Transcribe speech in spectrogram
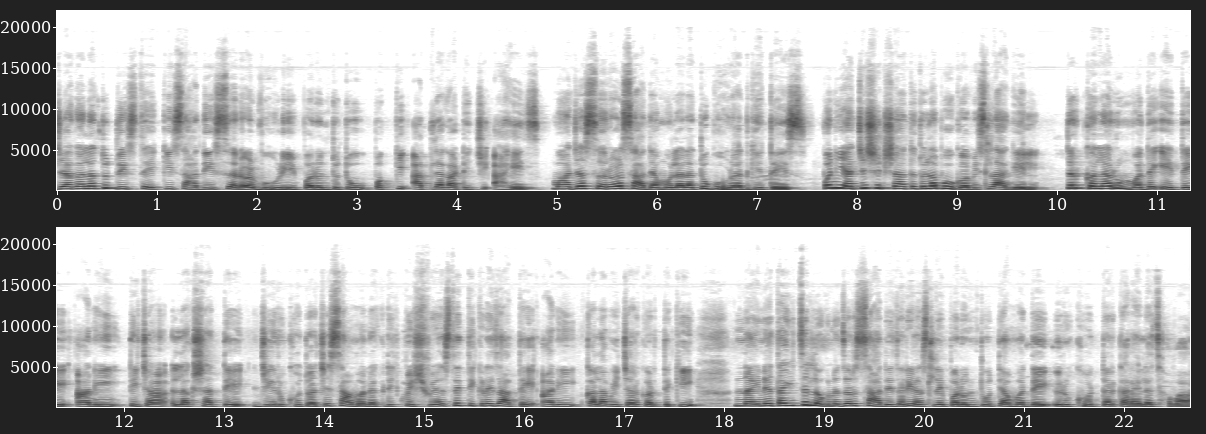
जगाला तू दिसते की साधी सरळ भोळी परंतु तू पक्की आतल्या गाठीची आहेस. माझ्या सरळ साध्या मुलाला तू घोळात घेतेस. पण याची शिक्षा आता तुला भोगावीच लागेल. तर कला रूममध्ये येते आणि तिच्या लक्षात ते जी रुखवताचे सामानाकडे पिशवी असते तिकडे जाते आणि कला विचार करते की नैनताईचं लग्न जर साधे जरी असले परंतु त्यामध्ये रुखवत तर करायलाच हवा.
